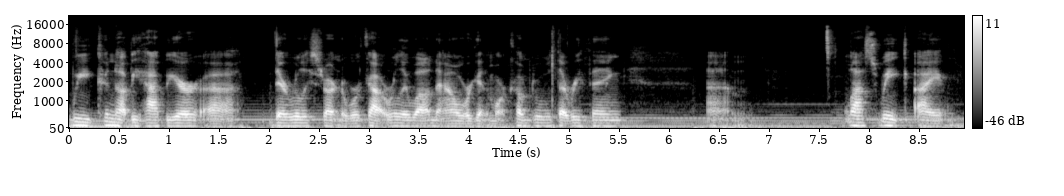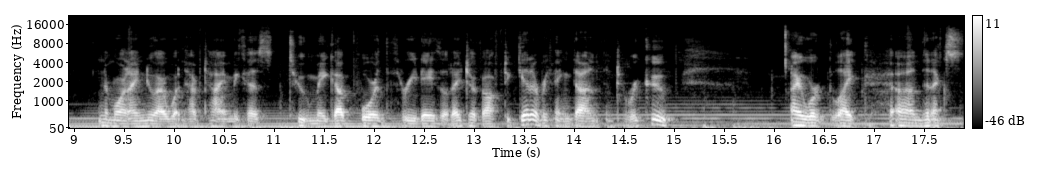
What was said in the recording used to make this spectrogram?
We could not be happier. Uh, they're really starting to work out really well now. We're getting more comfortable with everything. Um, last week, I number one, I knew I wouldn't have time because to make up for the three days that I took off to get everything done and to recoup, I worked like uh, the next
